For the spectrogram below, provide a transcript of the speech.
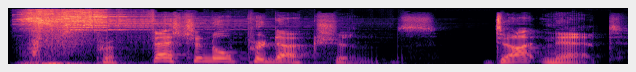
ProfessionalProductions.net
